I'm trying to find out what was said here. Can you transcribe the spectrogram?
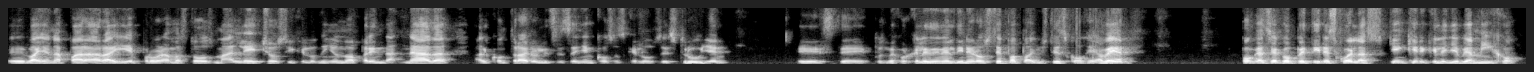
eh, vayan a parar ahí en programas todos mal hechos y que los niños no aprendan nada, al contrario, les enseñan cosas que los destruyen, este, pues mejor que le den el dinero a usted, papá, y usted escoge, a ver, pónganse a competir escuelas, ¿quién quiere que le lleve a mi hijo?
